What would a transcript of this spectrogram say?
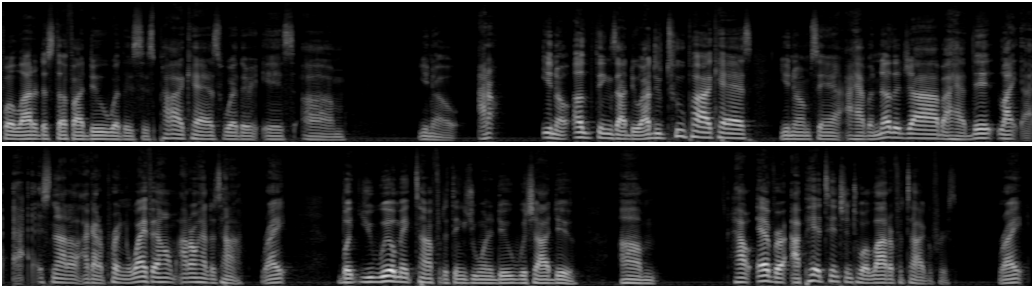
for a lot of the stuff I do, whether it's this podcast, whether it's um, you know, I don't, you know, other things I do. I do two podcasts. You know what I'm saying? I have another job. I have this. Like, it's not. A, I got a pregnant wife at home. I don't have the time, right? But you will make time for the things you want to do, which I do. Um, however, I pay attention to a lot of photographers, right?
